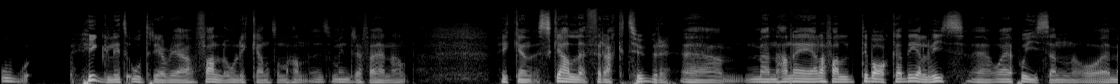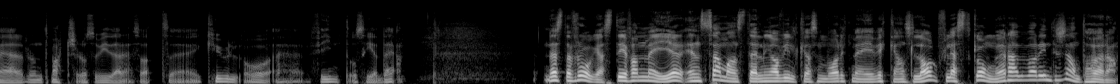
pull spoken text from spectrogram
ohyggligt otrevliga fallolyckan som, han, som inträffade här när han fick en skallfraktur. Eh, men han är i alla fall tillbaka delvis eh, och är på isen och är med runt matcher och så vidare. Så att kul och fint att se det. Nästa fråga, Stefan Meijer. En sammanställning av vilka som varit med i veckans lag flest gånger hade varit intressant att höra.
